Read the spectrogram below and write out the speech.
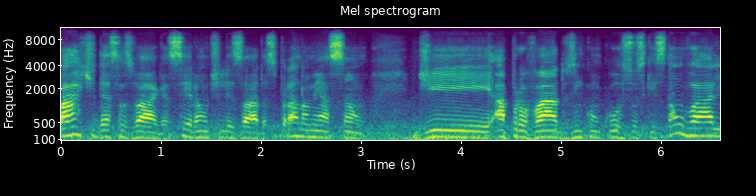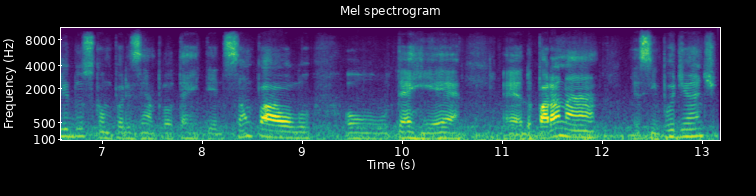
parte dessas vagas serão utilizadas para nomeação de aprovados em concursos que estão válidos, como por exemplo o TRT de São Paulo ou o TRE é, do Paraná e assim por diante,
